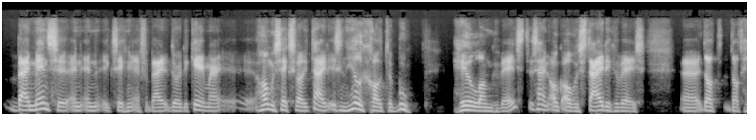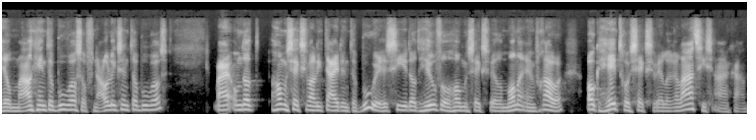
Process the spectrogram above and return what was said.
bij mensen, en, en ik zeg nu even bij, door de kerk, maar uh, homoseksualiteit is een heel groot taboe. Heel lang geweest. Er zijn ook overigens tijden geweest uh, dat dat helemaal geen taboe was of nauwelijks een taboe was. Maar omdat homoseksualiteit een taboe is, zie je dat heel veel homoseksuele mannen en vrouwen ook heteroseksuele relaties aangaan,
